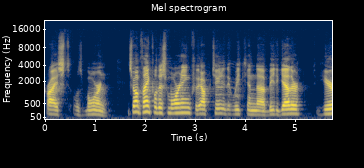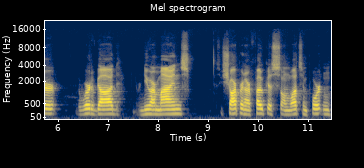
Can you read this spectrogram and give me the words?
Christ was born. So I'm thankful this morning for the opportunity that we can uh, be together to hear the Word of God, renew our minds, to sharpen our focus on what's important,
